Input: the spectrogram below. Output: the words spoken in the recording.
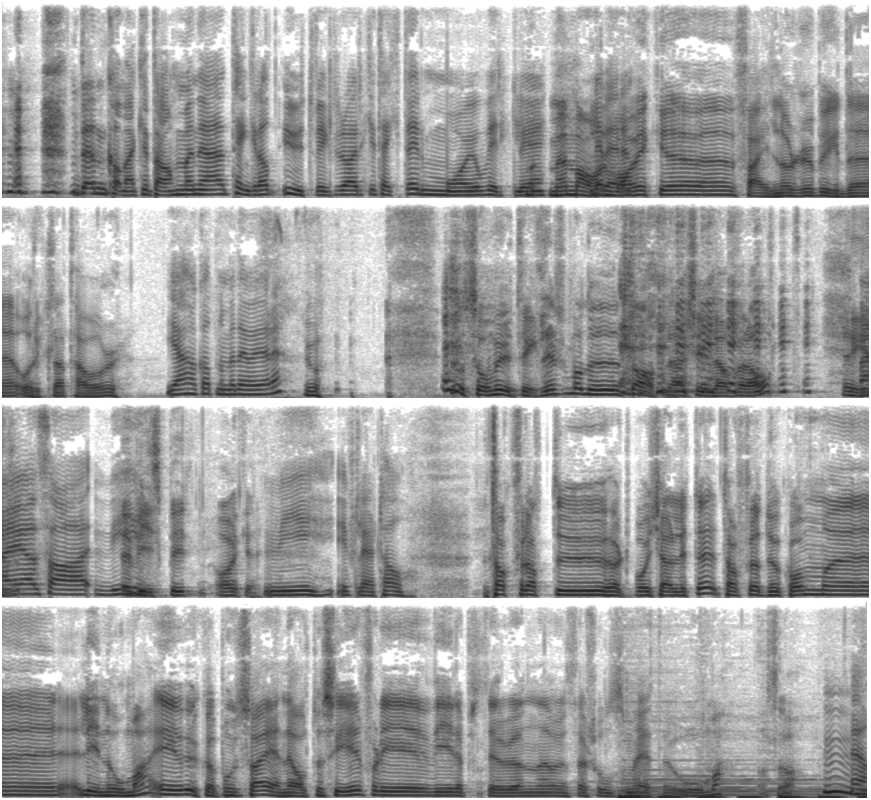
Den kan jeg ikke ta. Men jeg tenker at utviklere og arkitekter må jo virkelig men Maren levere. var jo ikke feil når dere bygde Orkla Tower. Jeg har ikke hatt noe med det å gjøre. Jo. Jo, Som utvikler så må du ta på deg skylda for alt. Nei, jeg sa vi. Vi, okay. Vi i flertall. Takk for at du hørte på, kjære lytter. Takk for at du kom, eh, Line Oma. I utgangspunktet så er jeg enig i alt du sier, fordi vi representerer en organisasjon som heter OMA. Altså, Ja,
